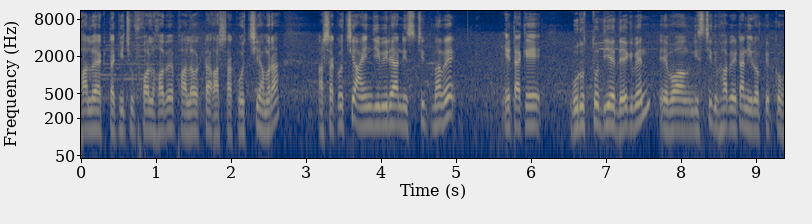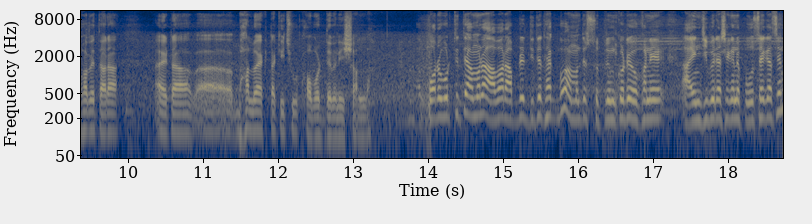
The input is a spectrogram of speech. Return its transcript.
ভালো একটা কিছু ফল হবে, ভালো একটা আশা করছি আমরা। আশা করছি আইনজীবীরা নিশ্চিতভাবে এটাকে গুরুত্ব দিয়ে দেখবেন এবং নিশ্চিতভাবে এটা নিরপেক্ষভাবে তারা, এটা ভালো একটা কিছু খবর দেবেন ইনশাল্লাহ পরবর্তীতে আমরা আবার আপডেট দিতে থাকব। আমাদের সুপ্রিম কোর্টে ওখানে আইনজীবীরা সেখানে পৌঁছে গেছেন।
